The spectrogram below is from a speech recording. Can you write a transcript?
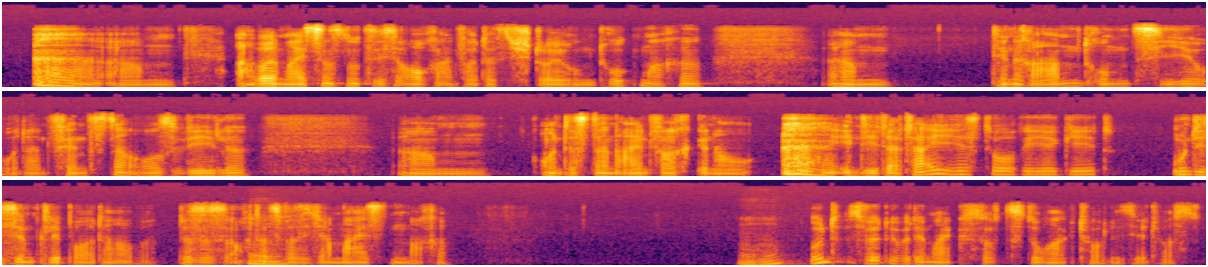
ähm, aber meistens nutze ich es auch einfach, dass ich Steuerung Druck mache, ähm, den Rahmen drum ziehe oder ein Fenster auswähle ähm, und das dann einfach genau in die Dateihistorie geht und ich es im Clipboard habe. Das ist auch mhm. das, was ich am meisten mache. Mhm. Und es wird über den Microsoft Store aktualisiert, was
